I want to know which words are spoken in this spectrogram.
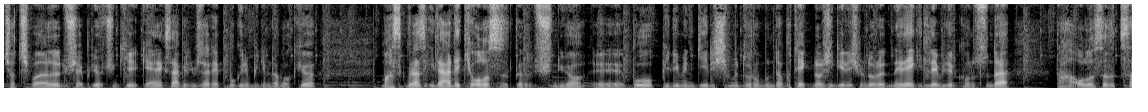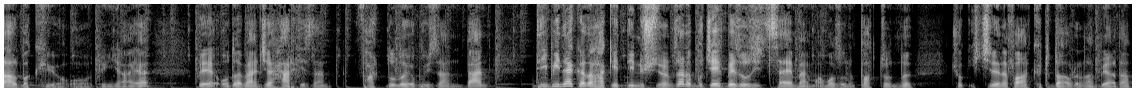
çatışmalara da düşebiliyor. Çünkü geleneksel bilimciler hep bugünün bilimine bakıyor. Musk biraz ilerideki olasılıkları düşünüyor. E, bu bilimin gelişimi durumunda, bu teknolojinin gelişimi durumunda nereye gidilebilir konusunda daha olasılıksal bakıyor o dünyaya. Ve o da bence herkesten farklı oluyor bu yüzden. Ben dibine kadar hak ettiğini düşünüyorum. Zaten bu Jeff Bezos'u hiç sevmem Amazon'un patronunu. Çok işçilerine falan kötü davranan bir adam.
